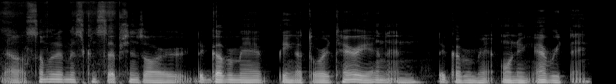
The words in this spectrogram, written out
Now, some of the misconceptions are the government being authoritarian and the government owning everything.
